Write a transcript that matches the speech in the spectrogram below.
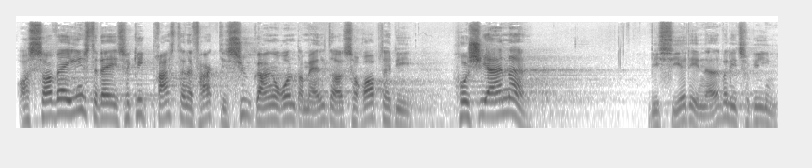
Og så hver eneste dag, så gik præsterne faktisk syv gange rundt om alteret, og så råbte de, Hosianna! Vi siger det i nadverliturgien.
